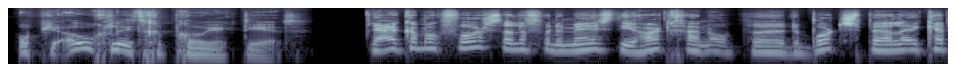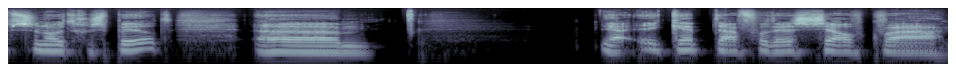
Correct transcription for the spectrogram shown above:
op je ooglid geprojecteerd. Ja, ik kan me ook voorstellen voor de mensen die hard gaan op eh, de bordspellen. Ik heb ze nooit gespeeld. Ehm, ja, ik heb daar voor de rest zelf qua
